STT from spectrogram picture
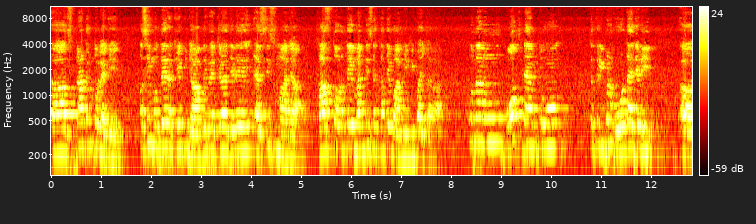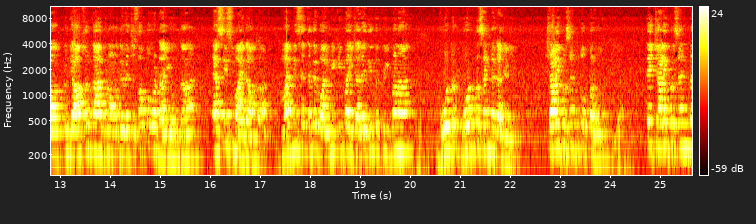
ਸਟਾਰਟਿੰਗ ਤੋਂ ਲੈ ਕੇ ਅਸੀਂ ਮੁੱਦੇ ਰੱਖੇ ਪੰਜਾਬ ਦੇ ਵਿੱਚ ਜਿਹੜੇ ਐਸੀ ਸਮਾਜ ਆ, ਖਾਸ ਤੌਰ ਤੇ ਮੱਝੀ ਸਿੱਖ ਅਤੇ ਵਾਲਮੀਕੀ ਭਾਈਚਾਰਾ, ਉਹਨਾਂ ਨੂੰ ਬਹੁਤ ਟਾਈਮ ਤੋਂ ਤਕਰੀਬਨ ਵੋਟ ਹੈ ਜਿਹੜੀ ਪੰਜਾਬ ਸਰਕਾਰ ਬਣਾਉਣ ਦੇ ਵਿੱਚ ਸਭ ਤੋਂ ਵੱਡਾ ਯੋਗਦਾਨ ਐਸੀ ਸਮਾਜ ਦਾ ਹੁੰਦਾ। ਮੱਝੀ ਸਿੱਖ ਅਤੇ ਵਾਲਮੀਕੀ ਭਾਈਚਾਰੇ ਦੀ ਤਕਰੀਬਨ ਵੋਟ ਵੋਟ ਪਰਸੈਂਟੇਜ ਆ ਜਿਹੜੀ 40% ਤੋਂ ਉੱਪਰ ਹੋ ਚੁੱਕੀ ਆ। ਤੇ 40%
